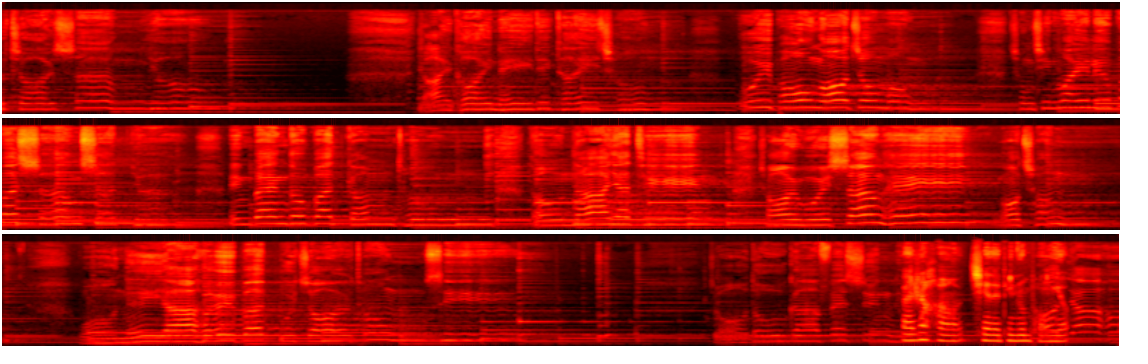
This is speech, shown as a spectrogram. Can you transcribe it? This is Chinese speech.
会再相拥，大概你的体重会抱我做梦。从前为了不想失约，连病都不敢痛。到那一天，才会想起我蠢。和你也许不会再痛。晚上好，亲爱的听众朋友，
